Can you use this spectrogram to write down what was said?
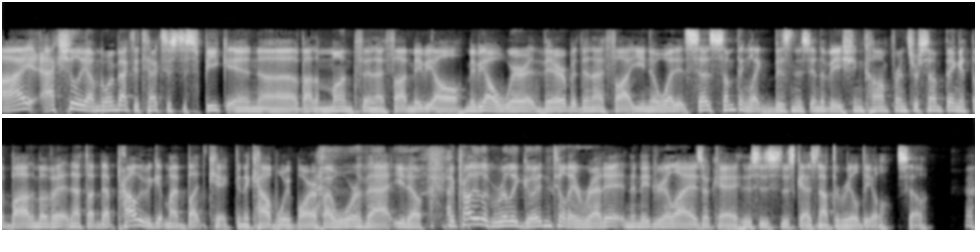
I actually I'm going back to Texas to speak in uh, about a month, and I thought maybe I'll maybe I'll wear it there. But then I thought, you know what? It says something like Business Innovation Conference or something at the bottom of it, and I thought that probably would get my butt kicked in a cowboy bar if I wore that. You know, it probably look really good until they read it, and then they'd realize, okay, this is this guy's not the real deal. So.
